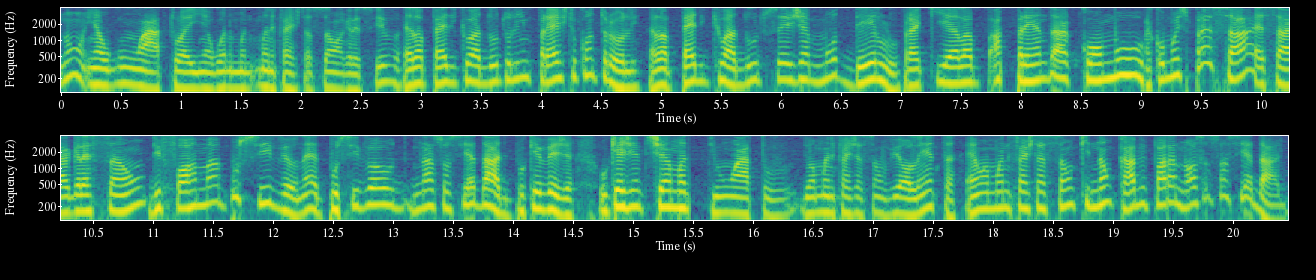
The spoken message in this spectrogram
num, em algum ato aí, em alguma manifestação agressiva, ela pede que o adulto lhe empreste o controle. Ela pede que o adulto seja modelo para que ela aprenda a como, a como expressar essa agressão de forma possível, né? Possível na sociedade. Porque veja, o que a gente chama de um ato, de uma manifestação violenta, é uma manifestação que não cabe para a nossa sociedade.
